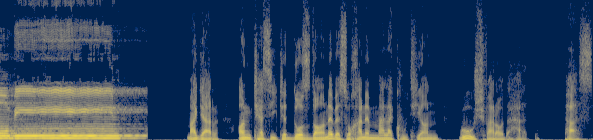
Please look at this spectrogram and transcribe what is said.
مبین مگر آن کسی که دزدانه به سخن ملکوتیان گوش فرا دهد؟ پس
